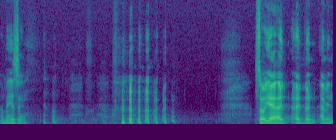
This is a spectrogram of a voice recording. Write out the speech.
Amazing. so, yeah, I, have been, I mean,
